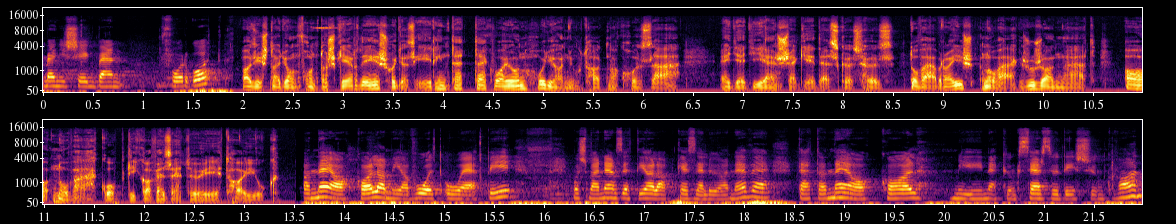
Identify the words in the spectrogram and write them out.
mennyiségben forgott. Az is nagyon fontos kérdés, hogy az érintettek vajon hogyan juthatnak hozzá egy-egy ilyen segédeszközhöz. Továbbra is Novák Zsuzsannát, a Novák Optika vezetőjét halljuk. A NEAK-kal, ami a volt OEP, most már Nemzeti Alapkezelő a neve, tehát a NEAK-kal mi nekünk szerződésünk van,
